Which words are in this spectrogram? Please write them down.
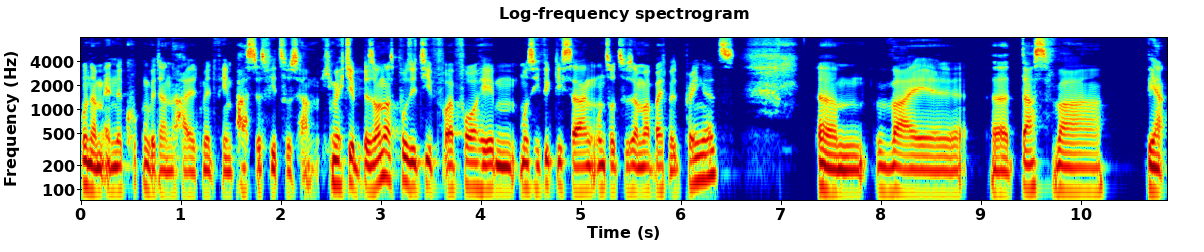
Und am Ende gucken wir dann halt, mit wem passt es wie zusammen. Ich möchte besonders positiv hervorheben, muss ich wirklich sagen, unsere Zusammenarbeit mit Pringles, ähm, weil äh, das war, wir,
